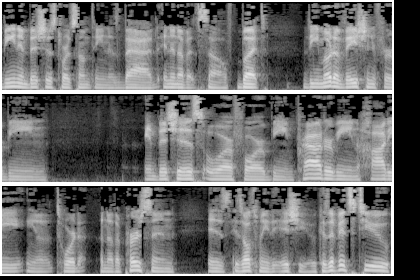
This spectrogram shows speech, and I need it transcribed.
being ambitious towards something is bad in and of itself, but the motivation for being ambitious or for being proud or being haughty, you know, toward another person is, is ultimately the issue. Because if it's to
